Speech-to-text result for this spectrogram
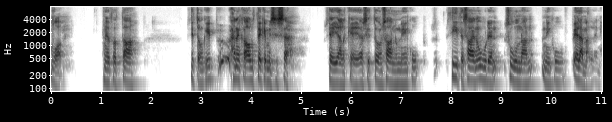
mua. Ja tota, sitten onkin hänen kanssaan ollut tekemisissä sen jälkeen ja sitten on saanut niin kuin, siitä sain uuden suunnan niin kuin elämälleni.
